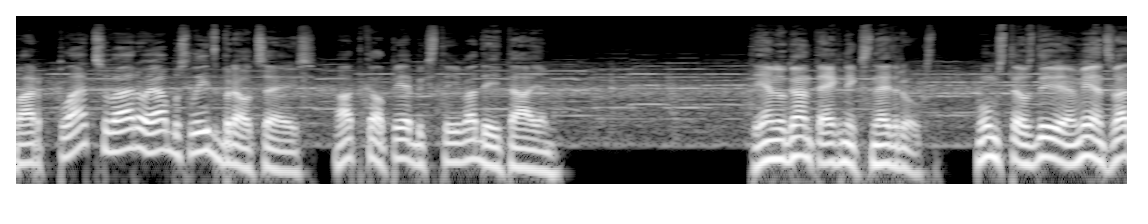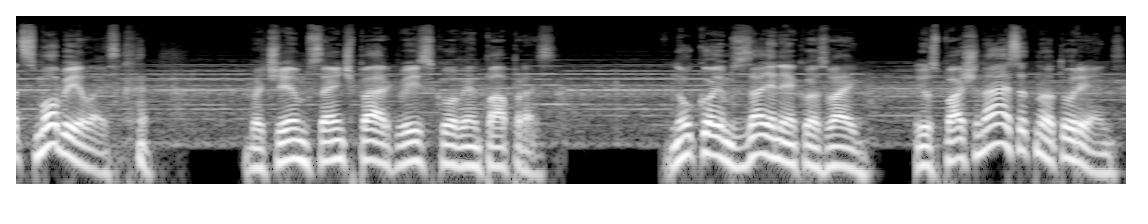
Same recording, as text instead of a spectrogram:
pār plecu vēroja abus līdzbraucējus, atkal piebikstīja vadītājam. Tiem nu gan tehnikas netrūkst. Mums te uz diviem viens vecs mobilais, bet šiem senči pērk visu, ko vien paprasa. Nu, ko jums zaļniekos vajag? Jūs paši neesat no turienes.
